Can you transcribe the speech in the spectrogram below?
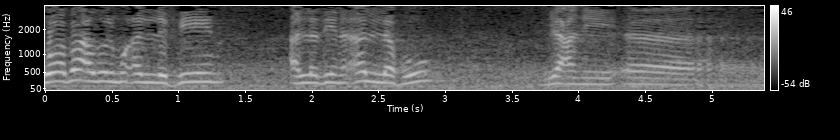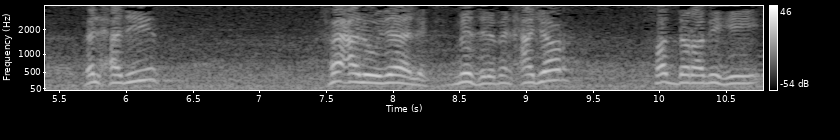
وبعض المؤلفين الذين ألفوا يعني آه، في الحديث فعلوا ذلك مثل ابن حجر صدر به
